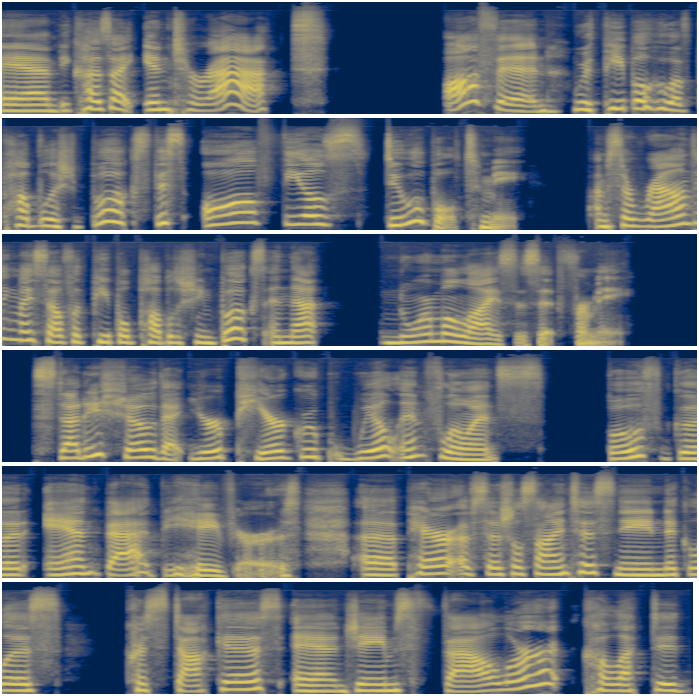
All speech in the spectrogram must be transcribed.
And because I interact often with people who have published books, this all feels doable to me. I'm surrounding myself with people publishing books, and that normalizes it for me. Studies show that your peer group will influence both good and bad behaviors. A pair of social scientists named Nicholas Christakis and James Fowler collected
